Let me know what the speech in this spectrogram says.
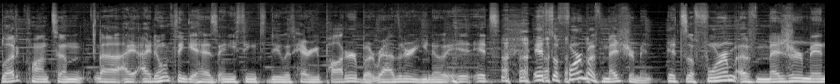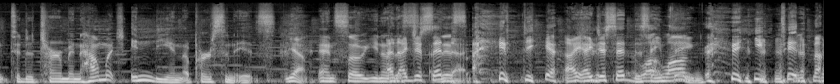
blood quantum uh, I, I don't think it has anything to do with harry potter but rather you know it, it's it's a form of measurement it's a form of measurement to determine how much indian a person is Yeah. and so you know And I just said this that. idea I, I just said the same thing you did not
